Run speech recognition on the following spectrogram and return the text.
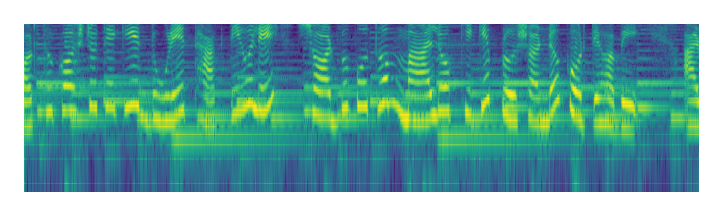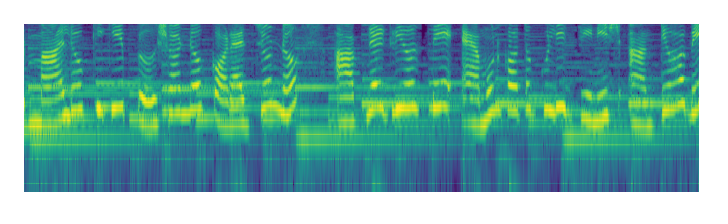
অর্থ কষ্ট থেকে দূরে থাকতে হলে সর্বপ্রথম মা লক্ষ্মীকে প্রসন্ন করতে হবে। আর মা লক্ষ্মীকে প্রসন্ন করার জন্য আপনার গৃহস্থে এমন কতকগুলি জিনিস আনতে হবে,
